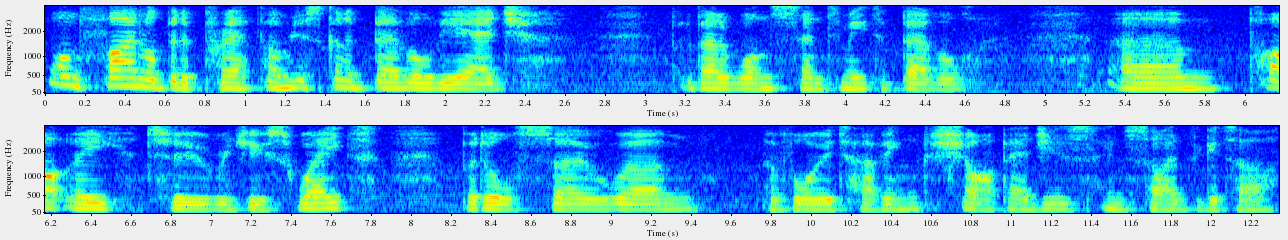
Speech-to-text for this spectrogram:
One final bit of prep, I'm just going to bevel the edge, put about a one centimetre bevel, um, partly to reduce weight but also um, avoid having sharp edges inside the guitar.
